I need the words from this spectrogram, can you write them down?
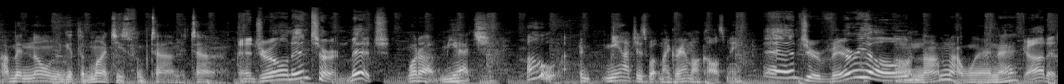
I've been known to get the munchies from time to time. And your own intern, Mitch. What up, Miach? Oh, uh, Miach is what my grandma calls me. And your very own. Oh, no, I'm not wearing that. Got it.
